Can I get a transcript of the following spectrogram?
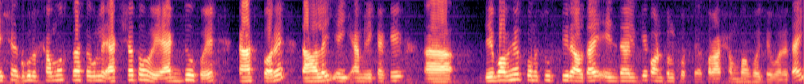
এই সাথেগুলো সমস্ত রাষ্ট্রগুলো একসাথে হয়ে, একযোগ হয়ে কাজ করে তাহলে এই আমেরিকাকে যেভাবে কোনো চুক্তির আওতায় ইসরায়েলকে কন্ট্রোল করতে করা সম্ভব হইতে পারে, তাই?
